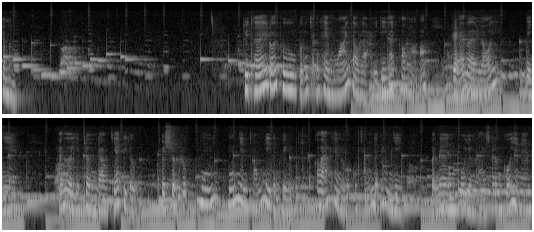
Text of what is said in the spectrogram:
cho mình. Tuy thế, đối phương vẫn chẳng thèm ngoái đầu lại đi hết con ngõ, rẽ về lối về nhà. Cả người diệp trừng đau chết đi được. Thực sự muốn muốn nhanh chóng đi bệnh viện, có bám theo nữa cũng cố gia nam.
